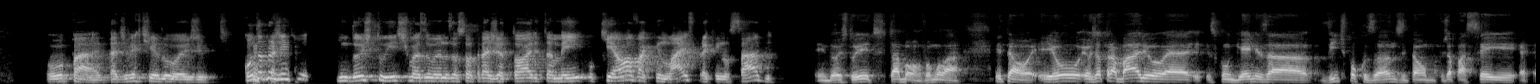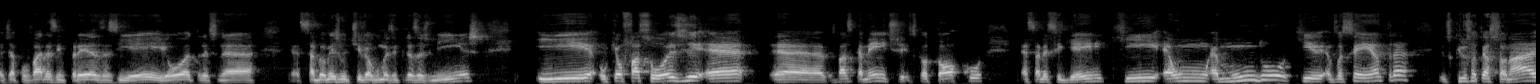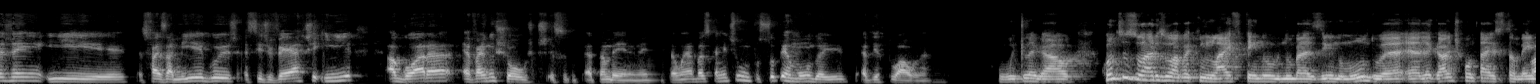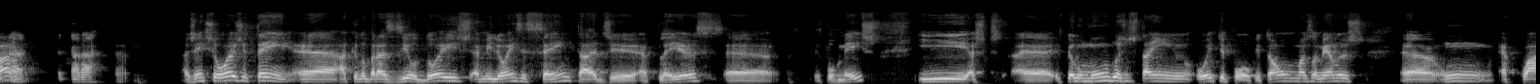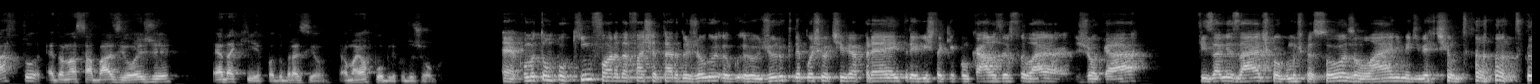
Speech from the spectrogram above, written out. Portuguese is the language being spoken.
Opa, tá divertido hoje. Conta pra gente em dois tweets mais ou menos a sua trajetória e também o que é o Avakin Life, para quem não sabe. Em dois tweets? Tá bom, vamos lá. Então, eu, eu já trabalho é, com games há 20 e poucos anos, então já passei é, já por várias empresas, EA e outras, né? É, sabe, eu mesmo tive algumas empresas minhas. E o que eu faço hoje é, é basicamente, isso que eu toco é, sabe, esse game, que é um é mundo que você entra cria o seu personagem e faz amigos, se diverte e agora é, vai nos shows, isso é também, né? Então é basicamente um super mundo aí, é virtual, né? Muito legal. Quantos usuários o Avakin Life tem no, no Brasil e no mundo? É, é legal de contar isso também, claro. cara. A gente hoje tem é, aqui no Brasil 2 é, milhões e 100 tá, de é, players é, por mês e pelo mundo a gente está em oito e pouco. Então, mais ou menos um é quarto é da nossa base hoje é daqui, do Brasil. É o maior público do jogo. É, como eu estou um pouquinho fora da faixa etária do jogo, eu, eu juro que depois que eu tive a pré-entrevista aqui com o Carlos, eu fui lá jogar, fiz amizade com algumas pessoas online, me diverti um tanto.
